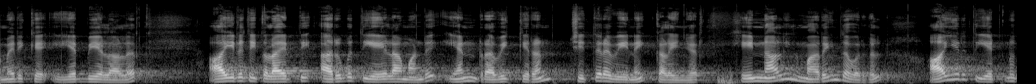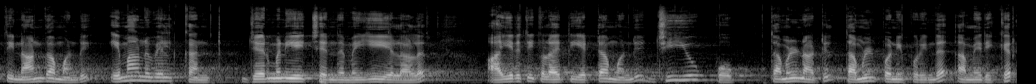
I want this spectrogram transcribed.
அமெரிக்க இயற்பியலாளர். ஆயிரத்தி தொள்ளாயிரத்தி அறுபத்தி ஏழாம் ஆண்டு என். ரவிக்கிரண் சித்திரவீணை கலைஞர். இந்நாளில் மறைந்தவர்கள் ஆயிரத்தி எட்நூற்றி நான்காம் ஆண்டு இமானுவேல் கண்ட் ஜெர்மனியைச் சேர்ந்த மெய்யியலாளர். ஆயிரத்தி தொள்ளாயிரத்தி எட்டாம் ஆண்டு ஜியு போப் தமிழ்நாட்டில் தமிழ் பணிபுரிந்த அமெரிக்கர்.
